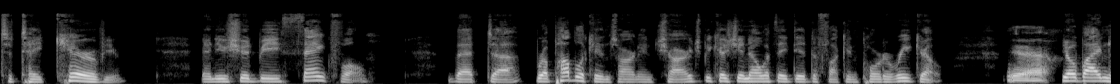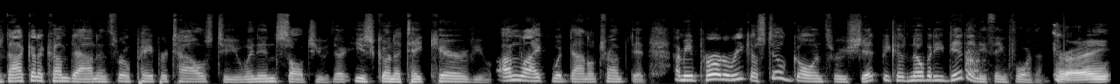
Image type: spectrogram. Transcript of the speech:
to take care of you. And you should be thankful that uh, Republicans aren't in charge because you know what they did to fucking Puerto Rico. Yeah. Joe Biden's not going to come down and throw paper towels to you and insult you. He's going to take care of you, unlike what Donald Trump did. I mean, Puerto Rico's still going through shit because nobody did anything for them. Right,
